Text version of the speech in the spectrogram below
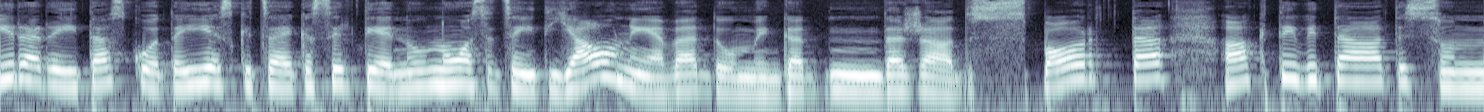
ir arī tas, ko te ieskicēja, kas ir tie nu, nosacīti jaunie vedumi, gad, dažādas sporta aktivitātes, un,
